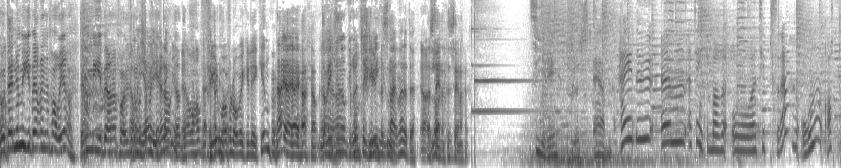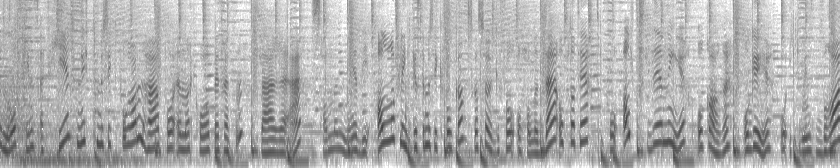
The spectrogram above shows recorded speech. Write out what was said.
Jo, den er mye bedre enn den forrige. Den er mye bedre enn den forrige. Ja, men jeg liker den ikke. Ja, han fyren må jo få lov å ikke like den. Nei, ja, ja, ja. Det er ikke noen grunn til å ikke like den. Steinar, heter det. Steinar. Siri pluss én. Hei du, Um, jeg tenkte bare å tipse deg om at det nå finnes et helt nytt musikkprogram her på NRK P13, der jeg sammen med de aller flinkeste musikkfolka skal sørge for å holde deg oppdatert på alt det nye og rare og gøye og ikke minst bra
